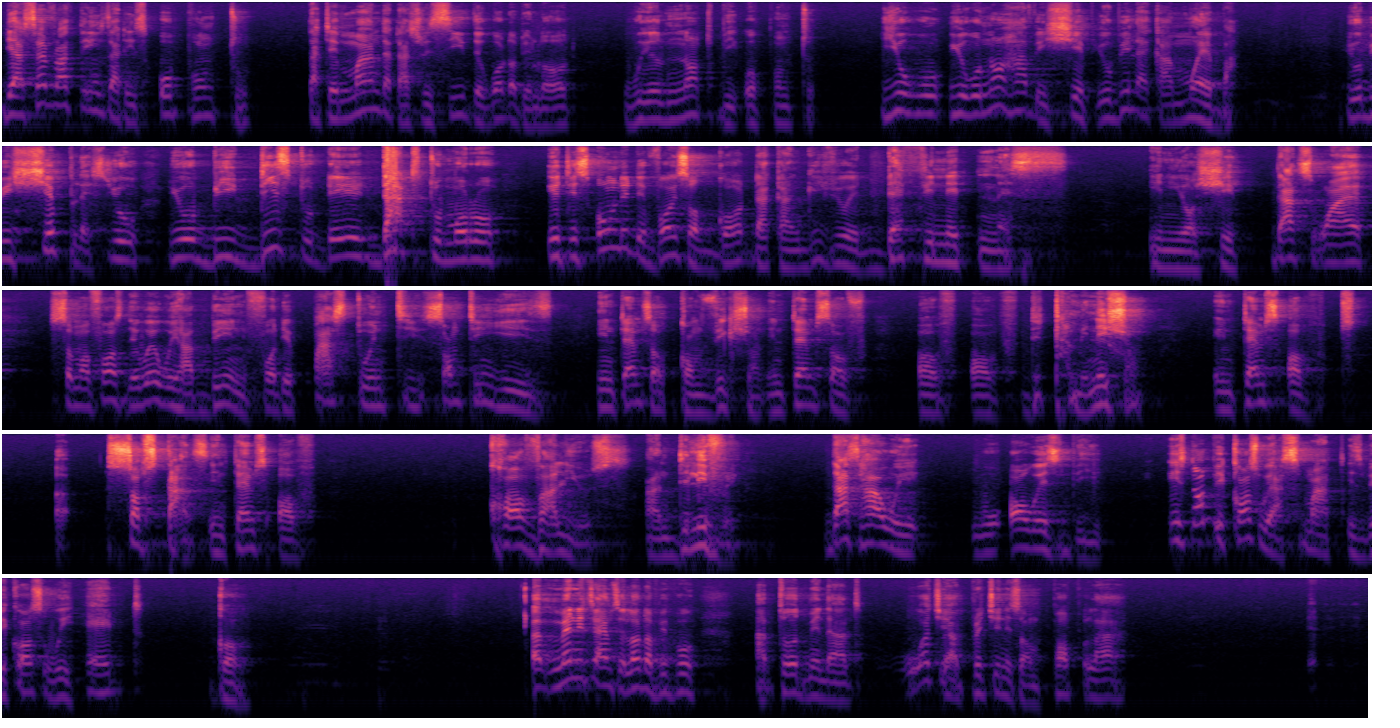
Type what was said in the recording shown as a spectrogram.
There are several things that is open to, that a man that has received the word of the Lord will not be open to. You will, you will not have a shape. You'll be like amoeba. You'll be shapeless. You, you'll be this today, that tomorrow. It is only the voice of God that can give you a definiteness in your shape. That's why some of us, the way we have been for the past 20 something years, in terms of conviction, in terms of, of, of determination, in terms of uh, substance, in terms of core values and delivery. That's how we will always be. It's not because we are smart, it's because we heard God. Uh, many times, a lot of people have told me that what you are preaching is unpopular.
